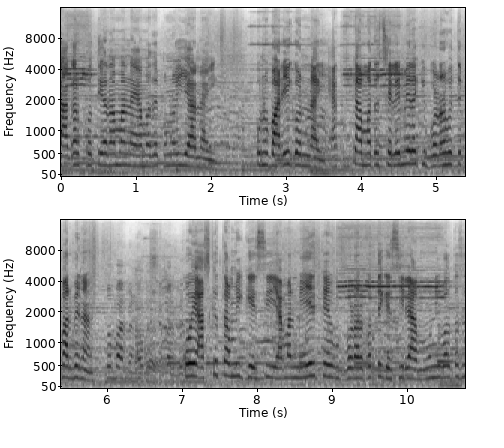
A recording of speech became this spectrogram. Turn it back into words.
জায়গার খতিয়ানামা নাই আমাদের কোনো ইয়া নাই কোনো বাড়িঘর নাই এখন কি আমাদের ছেলেমেয়েরা কি বোর্ডার হতে পারবে না? ওই আজকে তো আমি গেছি আমার মেয়েরকে বোর্ডার করতে গেছিলাম উনি বলতেছে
